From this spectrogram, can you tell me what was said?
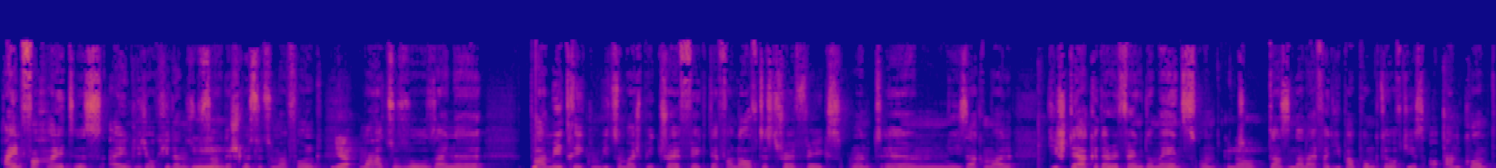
Einfachheit ist eigentlich auch hier dann sozusagen mhm. der Schlüssel zum Erfolg. Ja. Man hat so, so seine paar Metriken, wie zum Beispiel Traffic, der Verlauf des Traffics und ähm, ich sag mal die Stärke der Referring Domains und genau. das sind dann einfach die paar Punkte, auf die es ankommt.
